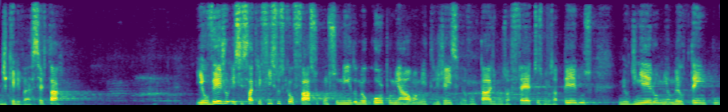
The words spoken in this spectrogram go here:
de que ele vai acertar. E eu vejo esses sacrifícios que eu faço consumindo meu corpo, minha alma, minha inteligência, minha vontade, meus afetos, meus apegos, meu dinheiro, meu, meu tempo,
